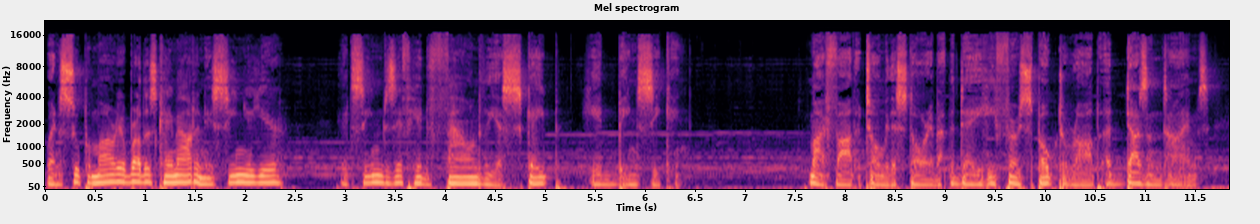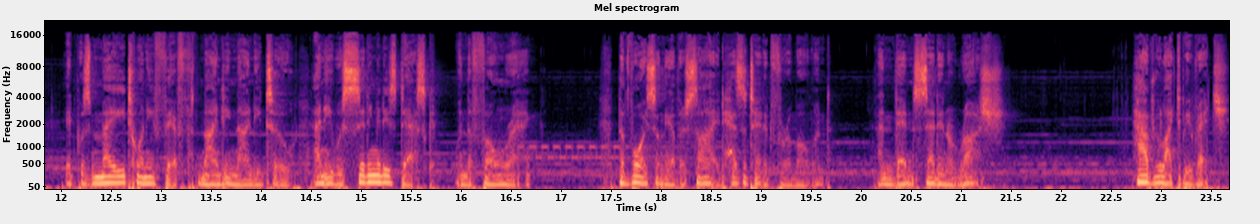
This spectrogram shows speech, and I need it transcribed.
When Super Mario Bros. came out in his senior year, it seemed as if he'd found the escape he'd been seeking. My father told me the story about the day he first spoke to Rob a dozen times. It was May 25th, 1992, and he was sitting at his desk when the phone rang. The voice on the other side hesitated for a moment, and then said in a rush, How'd you like to be rich?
